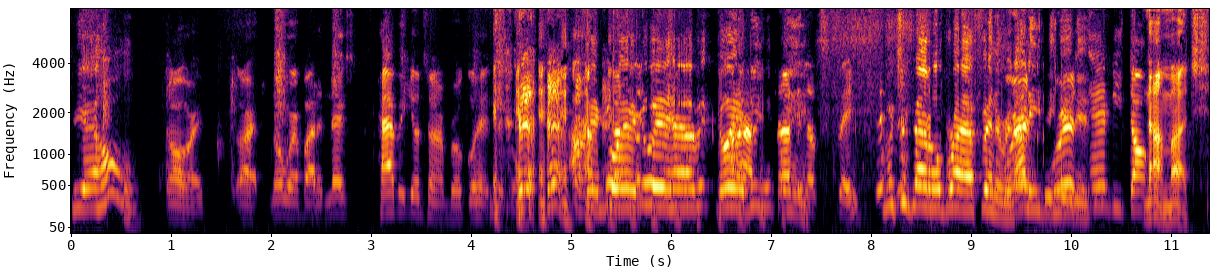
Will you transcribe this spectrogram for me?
He at home. All right, all right. Don't worry about it. Next, have it your turn, bro. Go ahead. And take over. Okay, go ahead, go ahead, have it. Go ahead, do your nothing thing. else to say. What you got on Brian Finneran? I need to hear where's this. Andy Dalton? Not much.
